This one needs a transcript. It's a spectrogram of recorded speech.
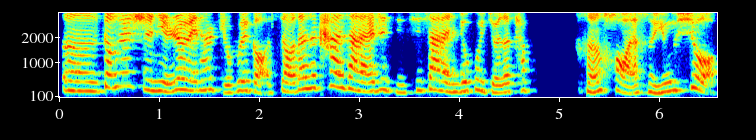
嗯，刚开始你认为他只会搞笑，但是看下来这几期下来，你就会觉得他很好呀，很优秀，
